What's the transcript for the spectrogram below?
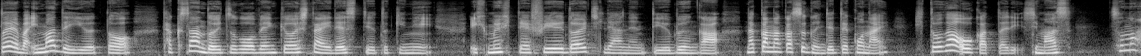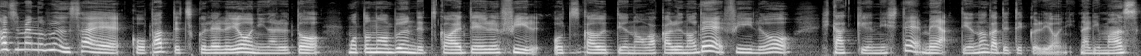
例えば今で言うと、たくさんドイツ語を勉強したいですっていう時に、Ich möchte viel Deutsch lernen っていう文がなかなかすぐに出てこない人が多かったりします。その初めの文さえ、こうパッて作れるようになると、元の文で使われているフィールを使うっていうのをわかるので、フィールを比較級にしてメアっていうのが出てくるようになります。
